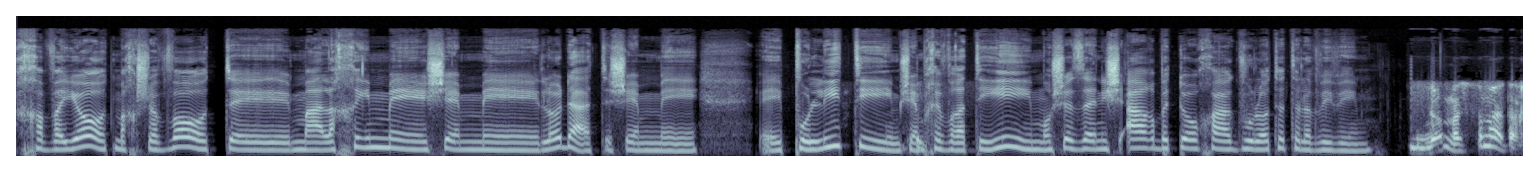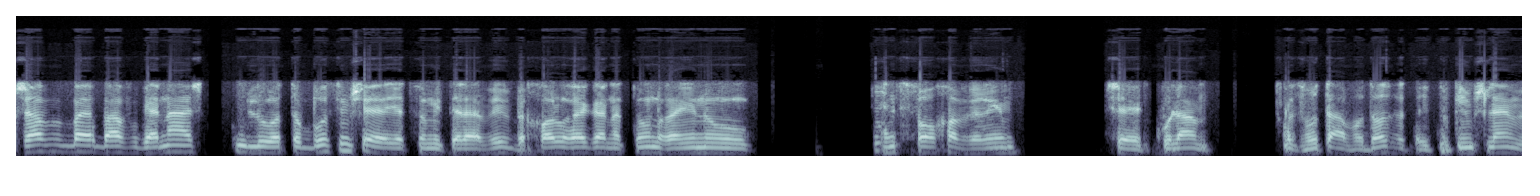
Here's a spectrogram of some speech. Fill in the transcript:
חוויות, מחשבות, אה, מהלכים אה, שהם, אה, לא יודעת, שהם אה, אה, פוליטיים, שהם חברתיים, או שזה נשאר בתוך הגבולות התל אביביים? לא, מה זאת אומרת? עכשיו בהפגנה יש כאילו אוטובוסים שיצאו מתל אביב, בכל רגע נתון ראינו אין ספור חברים שכולם עזבו את העבודות ואת העיסוקים שלהם,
